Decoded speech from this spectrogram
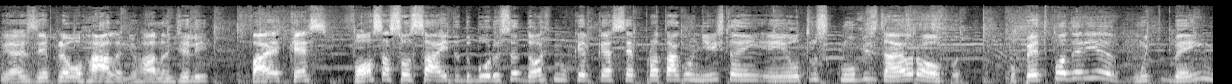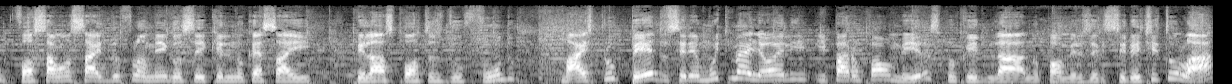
exemplo é o Haaland. O Haaland ele faz, quer, força a sua saída do Borussia Dortmund porque ele quer ser protagonista em, em, outros clubes na Europa. O Pedro poderia muito bem forçar uma saída do Flamengo. Eu sei que ele não quer sair pelas portas do fundo, mas para o Pedro seria muito melhor ele ir para o Palmeiras, porque lá no Palmeiras ele seria titular.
